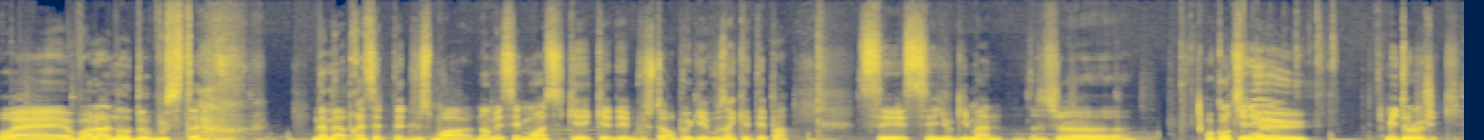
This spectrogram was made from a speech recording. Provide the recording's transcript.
ouais, voilà nos deux boosters. Non, mais après, c'est peut-être juste moi. Non, mais c'est moi qui ai, des boosters buggés, vous inquiétez pas. C'est Yugiman. Je... On continue Mythologique.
